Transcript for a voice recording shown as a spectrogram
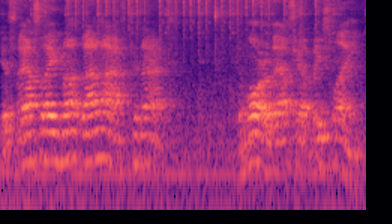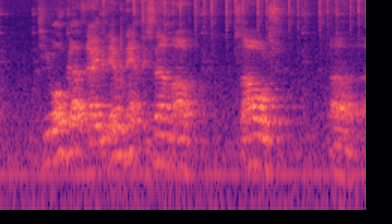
If thou save not thy life tonight, tomorrow thou shalt be slain. She woke up, David, evidently some of Saul's, uh,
